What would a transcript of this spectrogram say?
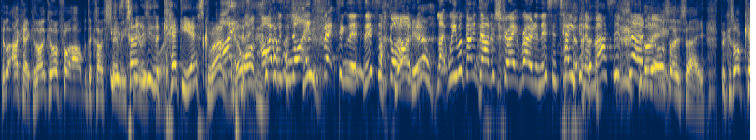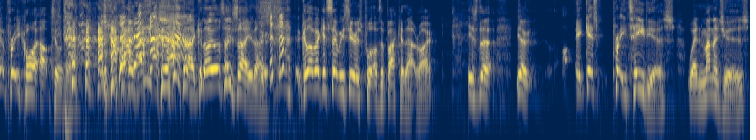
can I, okay, can I can I follow up with the kind of He's semi-serious this into a keggy-esque rant. I, on. I was not expecting this. This has gone. yeah. Like we were going down a straight road, and this has taken a massive turn. Can I Luke. also say, because I've kept pretty quiet up till now, can I also say, though, can I make a semi serious point off the back of that, right? Is that, you know, it gets pretty tedious when managers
